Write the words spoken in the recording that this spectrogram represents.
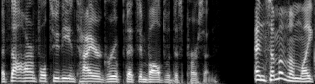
that's not harmful to the entire group that's involved with this person. And some of them like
